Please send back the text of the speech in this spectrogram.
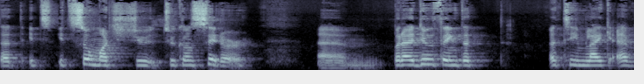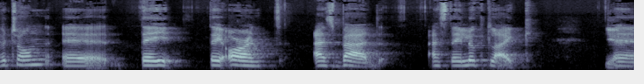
that it's it's so much to to consider um, but I do think that a team like Everton, uh, they they aren't as bad as they looked like. Yeah.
